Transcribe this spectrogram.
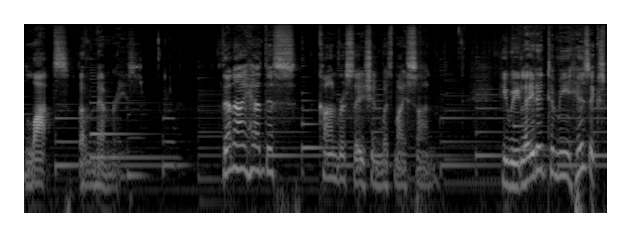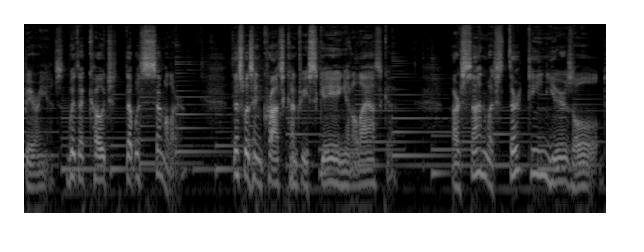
lots of memories. Then I had this conversation with my son. He related to me his experience with a coach that was similar. This was in cross country skiing in Alaska. Our son was 13 years old,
